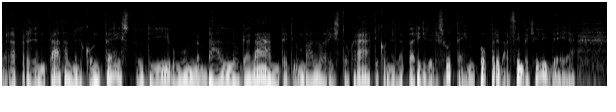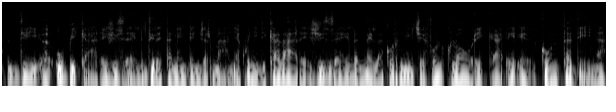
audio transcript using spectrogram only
rappresentata nel contesto di un ballo galante, di un ballo aristocratico nella Parigi del suo tempo, prevalse invece l'idea di uh, ubicare Giselle direttamente in Germania, quindi di calare Giselle nella cornice folclorica e eh, contadina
